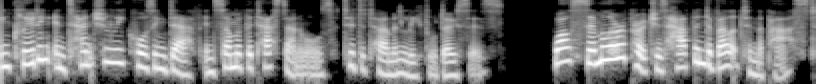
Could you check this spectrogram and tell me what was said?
including intentionally causing death in some of the test animals to determine lethal doses. While similar approaches have been developed in the past,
